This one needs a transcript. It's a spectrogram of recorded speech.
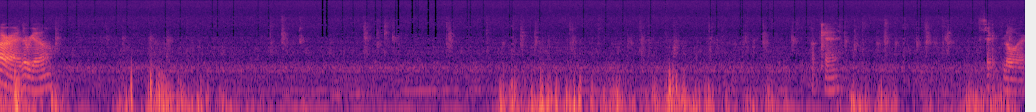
Alright, there we go. Okay. Second floor.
